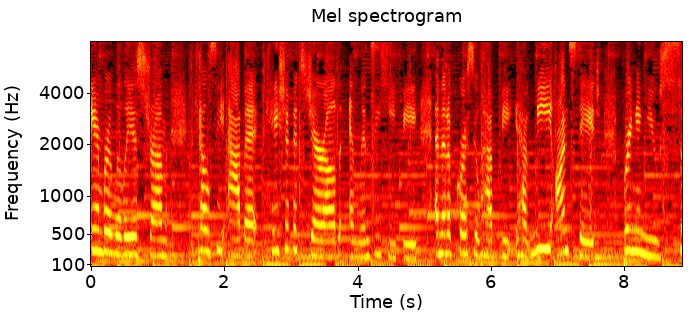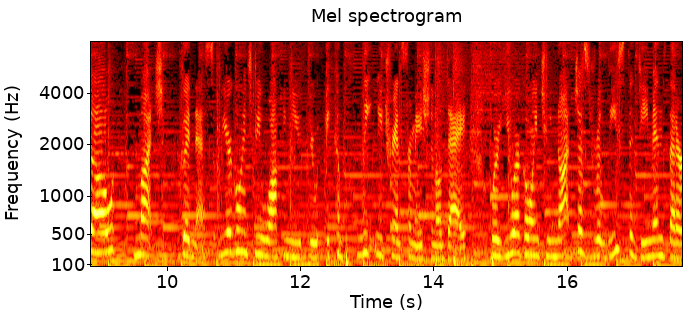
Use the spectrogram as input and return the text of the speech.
Amber Lilyestrom, Kelsey Abbott, Keisha Fitzgerald, and Lindsay Heaphy. And then, of course, you'll have, have me on stage bringing you so much goodness, we are going to be walking you through a completely transformational day where you are going to not just release the demons that are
